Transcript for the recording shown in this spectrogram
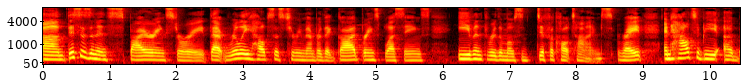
Um, this is an inspiring story that really helps us to remember that God brings blessings even through the most difficult times, right? And how to be a,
